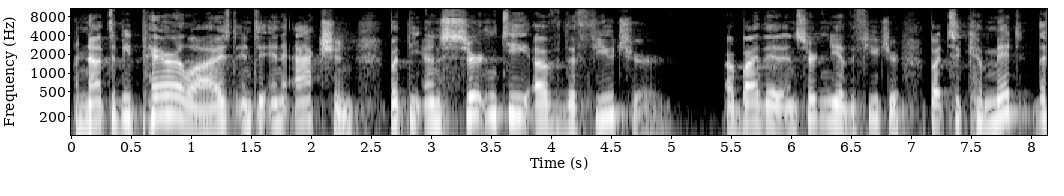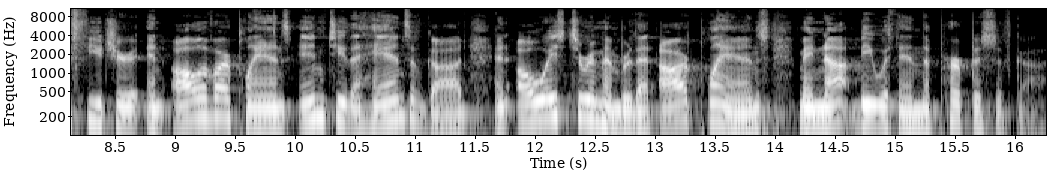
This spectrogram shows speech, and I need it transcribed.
and not to be paralyzed into inaction, but the uncertainty of the future or by the uncertainty of the future, but to commit the future and all of our plans into the hands of God, and always to remember that our plans may not be within the purpose of God.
